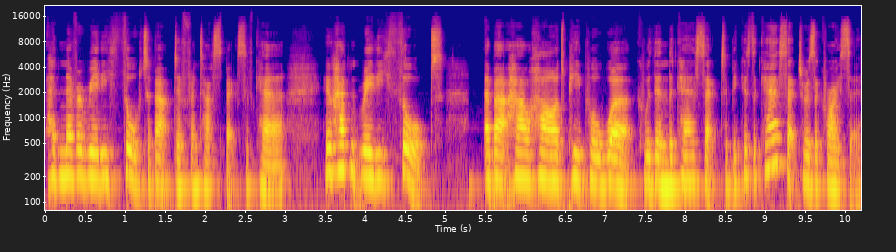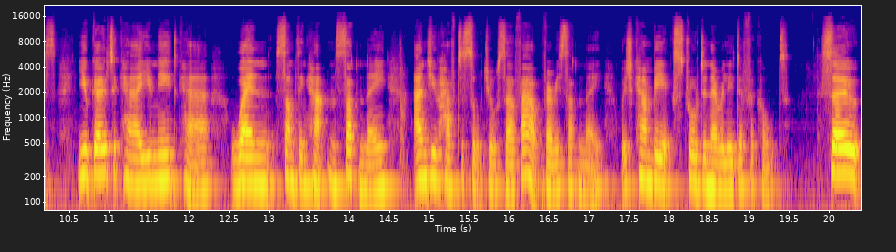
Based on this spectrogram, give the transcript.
had never really thought about different aspects of care, who hadn't really thought about how hard people work within the care sector because the care sector is a crisis. You go to care, you need care when something happens suddenly and you have to sort yourself out very suddenly, which can be extraordinarily difficult. So,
